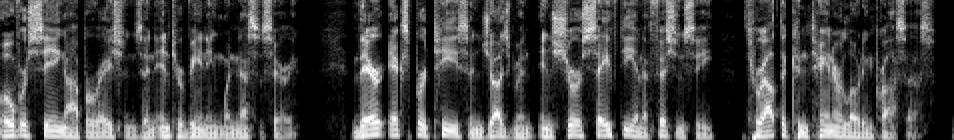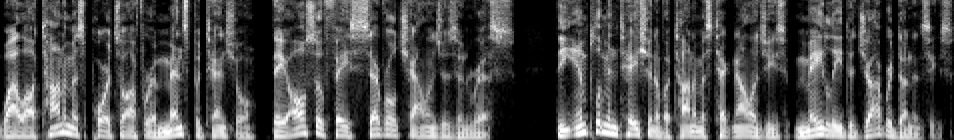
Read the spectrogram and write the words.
overseeing operations and intervening when necessary. Their expertise and judgment ensure safety and efficiency throughout the container loading process. While autonomous ports offer immense potential, they also face several challenges and risks. The implementation of autonomous technologies may lead to job redundancies.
